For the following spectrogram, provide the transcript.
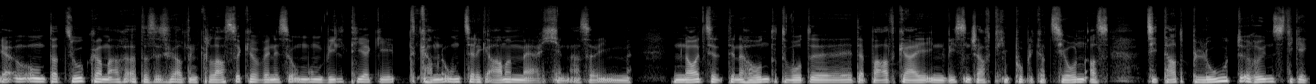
Ja, und dazu kam auch, das ist halt ein Klassiker, wenn es um, um Wildtier geht, kamen unzählige Armenmärchen. Also im, im 19. Jahrhundert wurde der Bartgeier in wissenschaftlichen Publikationen als, Zitat, blutrünstige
